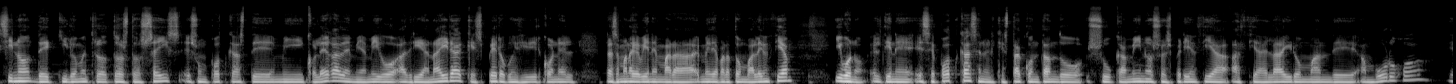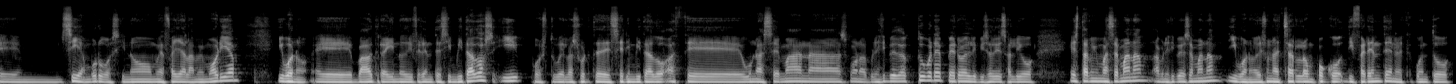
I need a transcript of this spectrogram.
sino de Kilómetro 226. Es un podcast de mi colega, de mi amigo Adrián Aira, que espero coincidir con él la semana que viene en, Media Maratón Valencia. Y bueno, él tiene ese podcast en el que está contando su camino, su experiencia hacia el Ironman de Hamburgo, Em, sí, Hamburgo, si no me falla la memoria. Y bueno, eh, va trayendo diferentes invitados y pues tuve la suerte de ser invitado hace unas semanas, bueno, al principio de octubre, pero el episodio salió esta misma semana, a principio de semana. Y bueno, es una charla un poco diferente en el que cuento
